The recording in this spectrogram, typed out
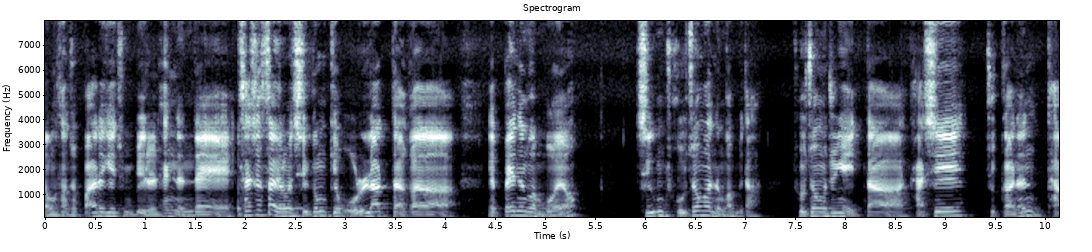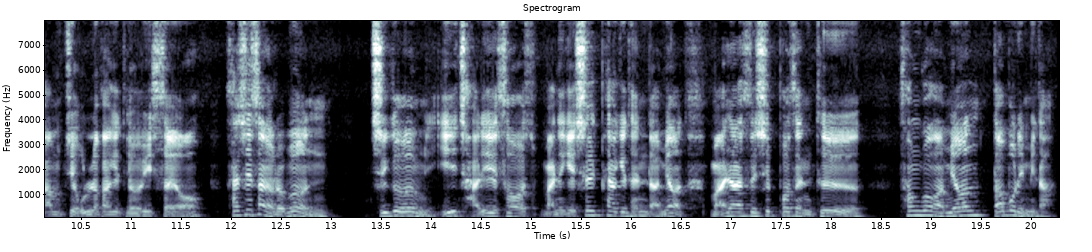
영상 좀 빠르게 준비를 했는데 사실상 여러분 지금 이렇게 올랐다가 빼는 건 뭐예요? 지금 조정하는 겁니다. 조정 중에 있다. 다시 주가는 다음 주에 올라가게 되어 있어요. 사실상 여러분 지금 이 자리에서 만약에 실패하게 된다면 마이너스 10% 성공하면 더블입니다.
